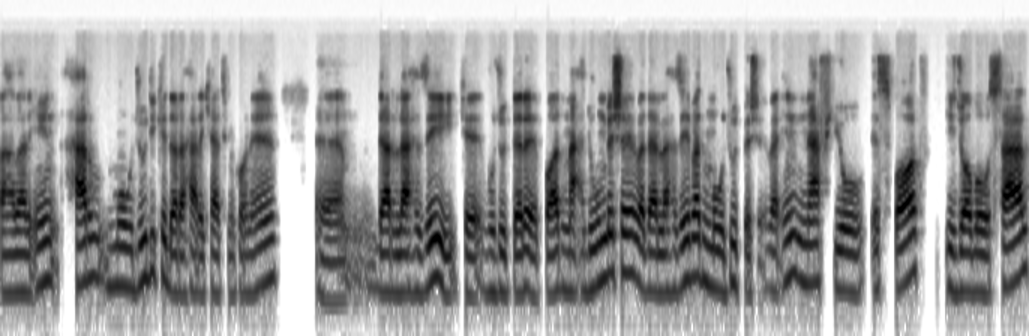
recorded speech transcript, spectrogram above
بنابراین هر موجودی که داره حرکت می‌کنه در لحظه ای که وجود داره باید معدوم بشه و در لحظه بعد موجود بشه و این نفی و اثبات ایجاب و سلب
